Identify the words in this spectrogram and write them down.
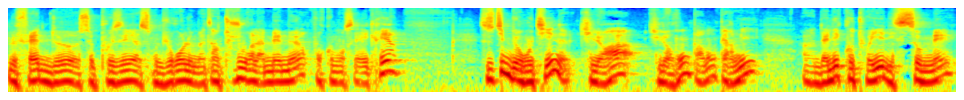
le fait de se poser à son bureau le matin toujours à la même heure pour commencer à écrire. C'est ce type de routine qui leur, a, qui leur ont permis euh, d'aller côtoyer les sommets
